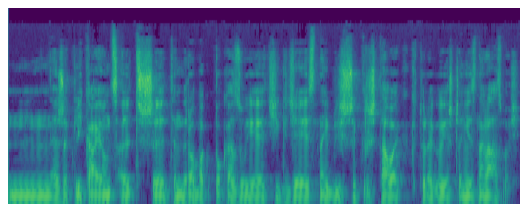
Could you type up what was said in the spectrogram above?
mm, że klikając L3 ten robak pokazuje ci, gdzie jest najbliższy kryształek, którego jeszcze nie znalazłeś.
